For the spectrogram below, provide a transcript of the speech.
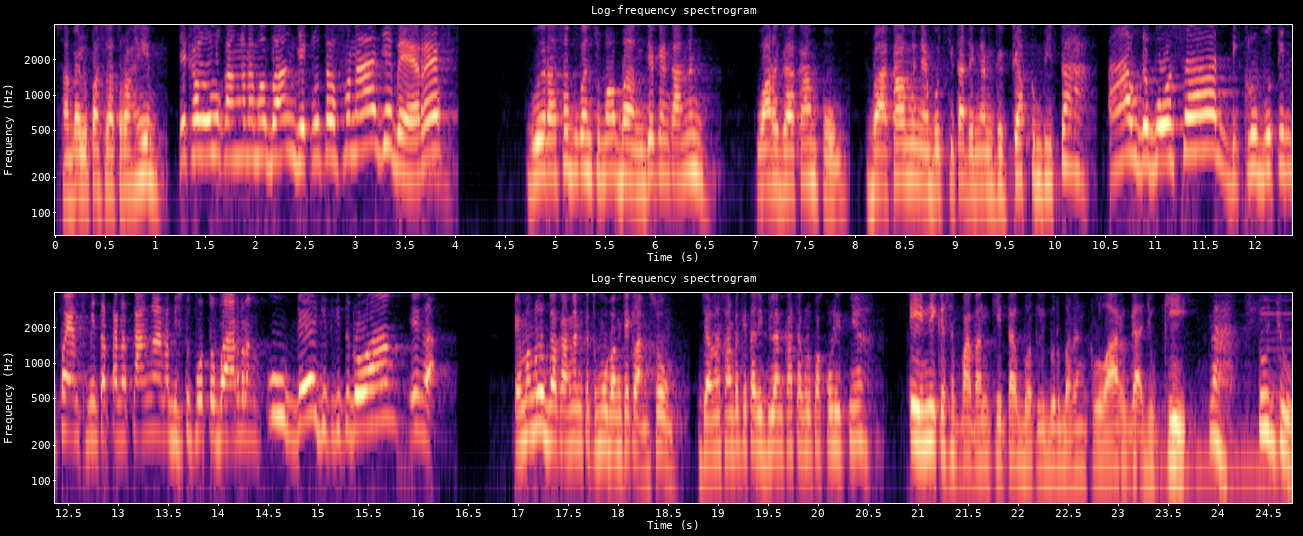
sampai lupa silaturahim. Ya kalau lu kangen sama Bang Jack, lu telepon aja beres. Gue rasa bukan cuma Bang Jack yang kangen. Warga kampung bakal menyambut kita dengan gegap gempita. Ah udah bosen dikerubutin fans minta tanda tangan habis itu foto bareng. Udah gitu-gitu doang, ya nggak? Emang lu gak kangen ketemu Bang Jack langsung? Jangan sampai kita dibilang kacang lupa kulitnya. Ini kesempatan kita buat libur bareng keluarga, Juki. Nah, setuju.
